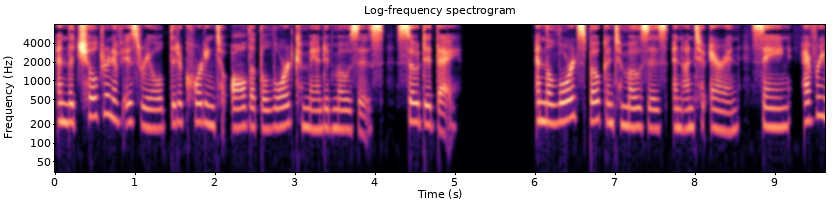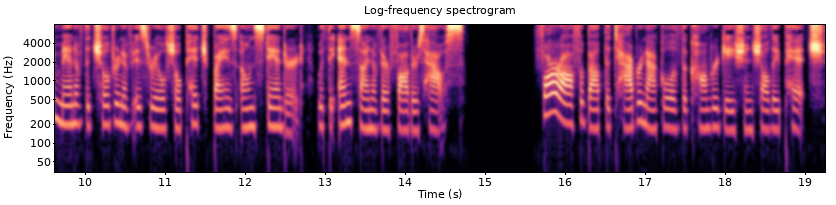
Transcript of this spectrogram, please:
And the children of Israel did according to all that the Lord commanded Moses, so did they. And the Lord spoke unto Moses and unto Aaron, saying, Every man of the children of Israel shall pitch by his own standard, with the ensign of their father's house. Far off about the tabernacle of the congregation shall they pitch.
